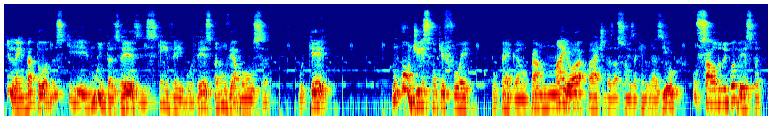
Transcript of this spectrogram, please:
que lembra a todos que muitas vezes quem vê Ibovespa não vê a bolsa. Por quê? Não condiz com o que foi o pregão para a maior parte das ações aqui no Brasil, o saldo do Ibovespa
